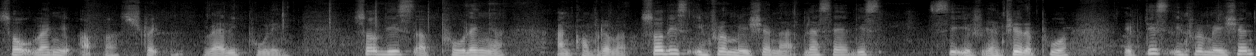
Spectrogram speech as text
So when you up uh, straight, very pulling. So this uh, pulling, uh, uncomfortable. So this inflammation, uh, let's say this, see if you can feel the pull. uh, If this inflammation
